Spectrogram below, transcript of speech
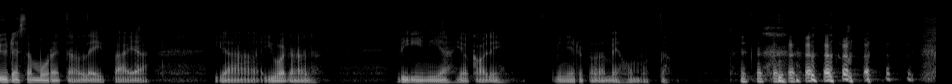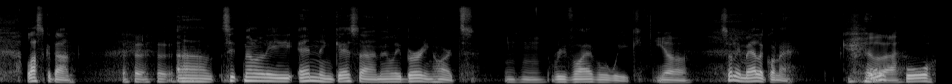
yhdessä murretaan leipää ja, ja juodaan viiniä, joka oli viinirypällä mehu, mutta Lasketaan. Sitten meillä oli ennen kesää, meillä oli Burning Hearts mm-hmm. Revival Week. joo, Se oli melkoinen. kyllä. Uhuh.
